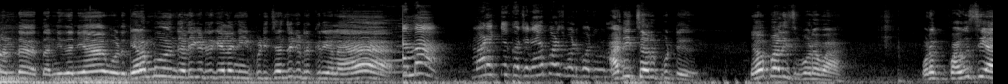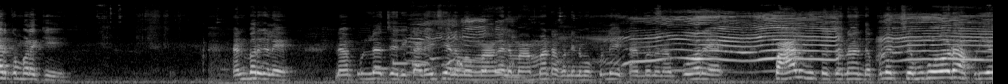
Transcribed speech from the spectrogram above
மண்டை தண்ணி தனியா ஒரு கிளம்பும் சொல்லிக்கிட்டு இருக்கேல நீ இப்படி செஞ்சுக்கிட்டு போட்டு அடி செருப்புட்டு. ஏப்பாலிச்சு போடவா? உனக்கு பகுசியா இருக்கும் போலக்கு. நண்பர்களே நான் புள்ள சரி கடைசியா நம்ம மக நம்ம அம்மாட்ட கொண்டு நம்ம பிள்ளைய கிளம்பணும். நான் போறேன். பால் ஊத்த சொன்னா அந்த புள்ள செம்போடு அப்படியே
